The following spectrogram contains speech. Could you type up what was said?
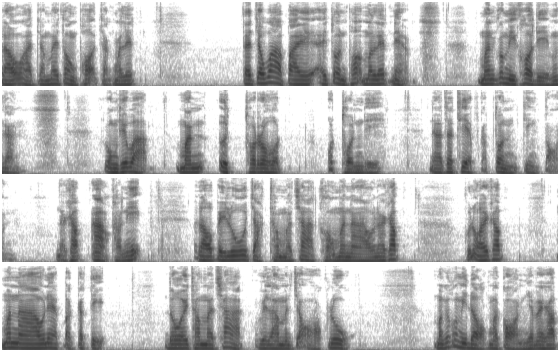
เราอาจจะไม่ต้องเพาะจากเมล็ด แต่จะว่าไปไอ้ต้นเพาะเมล็ดเนี่ยมันก็มีข้อดีเหมือนกัน ตรงที่ว่ามันอึดทรหดอดทนดีนะถ้าเทียบกับต้นกิ่งตอน นะครับอ้าวคราวนี้เราไปรู้จากธรรมชาติของมะนาวนะครับ คุณอ๋อยครับ มะนาวเนี่ยปกติ โดยธรรมชาติเวลามันจะออกลูก มันก็ต้องมีดอกมาก่อนใช่ไหมครับ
